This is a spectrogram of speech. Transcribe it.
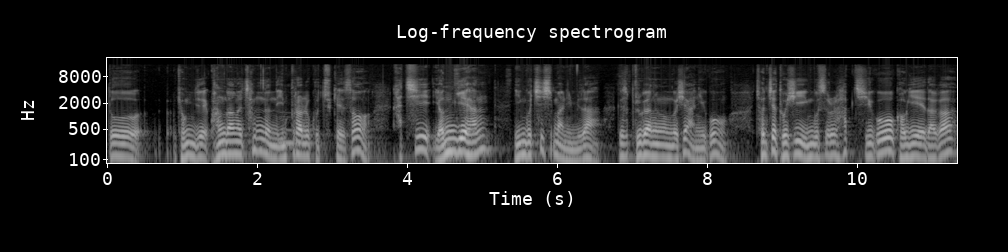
또 경제 관광을 참는 인프라를 구축해서 같이 연계한 인구 70만입니다. 그래서 불가능한 것이 아니고 전체 도시 인구수를 합치고 거기에다가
